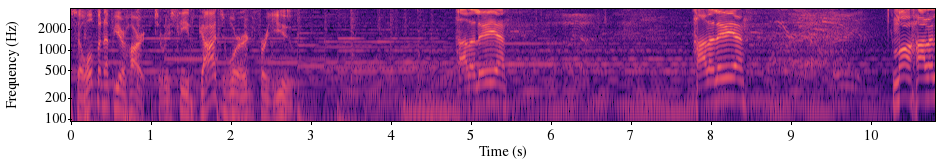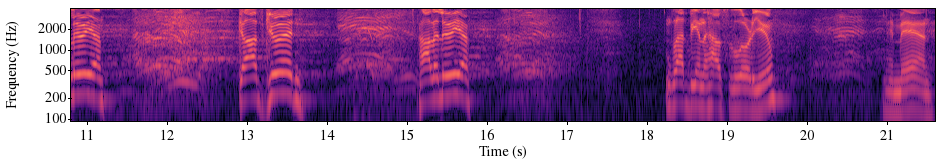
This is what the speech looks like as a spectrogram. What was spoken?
So open up your heart to receive God's word for you. Hallelujah. Hallelujah. Come on, hallelujah. God's good. Hallelujah. I'm glad to be in the house of the Lord. Are you? Amen.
